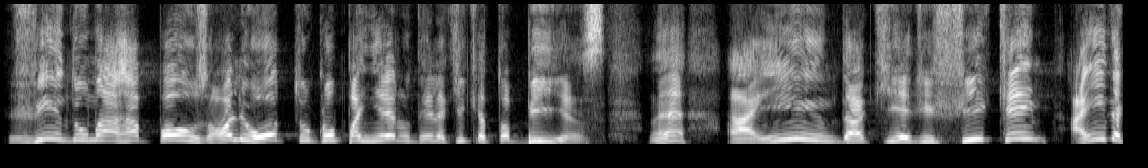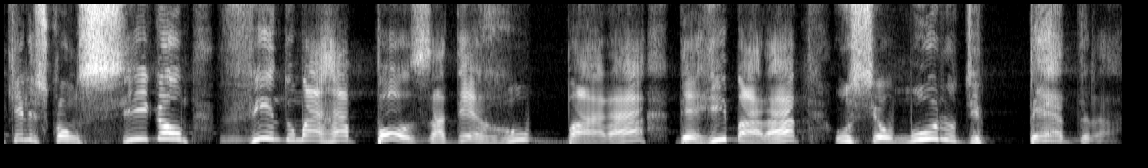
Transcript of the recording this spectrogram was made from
vindo uma raposa, olha o outro companheiro dele aqui que é Tobias, né? Ainda que edifiquem, ainda que eles consigam, vindo uma raposa, derrubará, derribará o seu muro de pedra.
